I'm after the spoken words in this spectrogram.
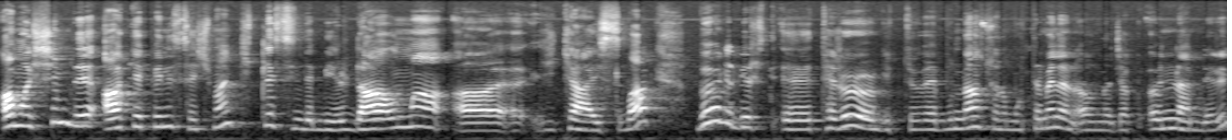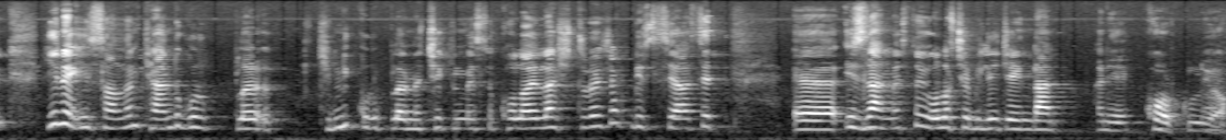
Ama şimdi AKP'nin seçmen kitlesinde bir dağılma e, hikayesi var. Böyle bir e, terör örgütü ve bundan sonra muhtemelen alınacak önlemlerin yine insanların kendi grupları kimlik gruplarına çekilmesini kolaylaştıracak bir siyaset e, izlenmesine yol açabileceğinden hani korkuluyor.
